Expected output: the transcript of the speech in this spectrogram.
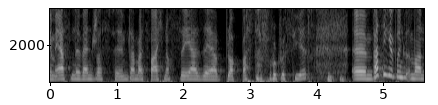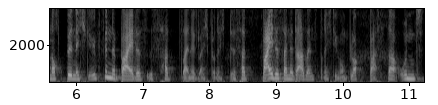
dem ersten Avengers-Film. Damals war ich noch sehr, sehr Blockbuster fokussiert. ähm, was ich übrigens immer noch bin. Ich finde beides, es hat seine Gleichberechtigung. Es hat beides seine Daseinsberechtigung. Blockbuster und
